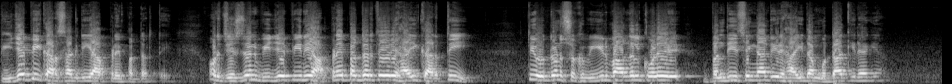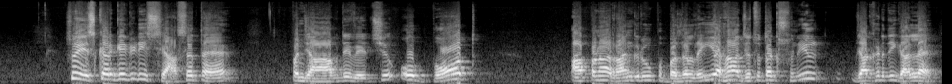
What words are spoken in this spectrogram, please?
ਬੀਜੇਪੀ ਕਰ ਸਕਦੀ ਹੈ ਆਪਣੇ ਪੱਧਰ ਤੇ। ਔਰ ਜਿਸ ਦਿਨ ਬੀਜੇਪੀ ਨੇ ਆਪਣੇ ਪੱਧਰ ਤੇ ਰਿਹਾਈ ਕਰਤੀ ਤੇ ਉਦੋਂ ਸੁਖਬੀਰ ਬਾਦਲ ਕੋਲੇ ਬੰਦੀ ਸਿੰਘਾਂ ਦੀ ਰਿਹਾਈ ਦਾ ਮੁੱਦਾ ਕੀ ਰਹਿ ਗਿਆ? ਸੋ ਇਸ ਕਰਕੇ ਜਿਹੜੀ ਸਿਆਸਤ ਹੈ ਪੰਜਾਬ ਦੇ ਵਿੱਚ, ਉਹ ਬਹੁਤ ਆਪਣਾ ਰੰਗ ਰੂਪ ਬਦਲ ਰਹੀ ਹੈ। ਹਾਂ, ਜਿੱਥੋਂ ਤੱਕ ਸੁਨੀਲ ਜਾਖੜ ਦੀ ਗੱਲ ਹੈ,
